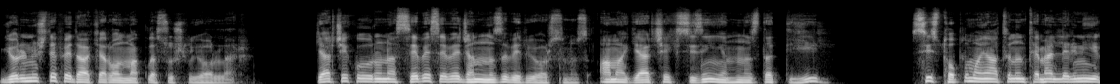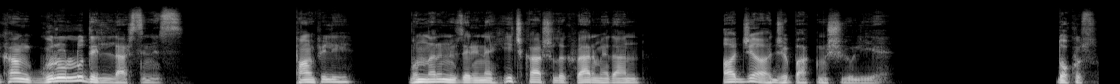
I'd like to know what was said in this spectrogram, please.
görünüşte fedakar olmakla suçluyorlar. Gerçek uğruna seve seve canınızı veriyorsunuz ama gerçek sizin yanınızda değil. Siz toplum hayatının temellerini yıkan gururlu delilersiniz.'' Pamfili, bunların üzerine hiç karşılık vermeden, acı acı bakmış Yuli'ye. 9.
